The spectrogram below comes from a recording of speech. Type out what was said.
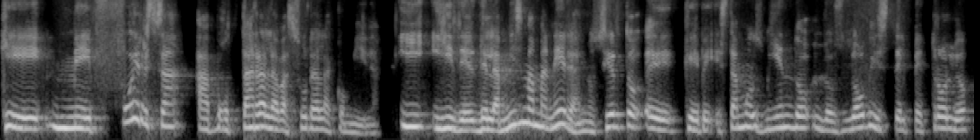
que me fuerza a botar a la basura la comida. Y, de, la misma manera, ¿no es cierto?, eh, que estamos viendo los lobbies del petróleo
